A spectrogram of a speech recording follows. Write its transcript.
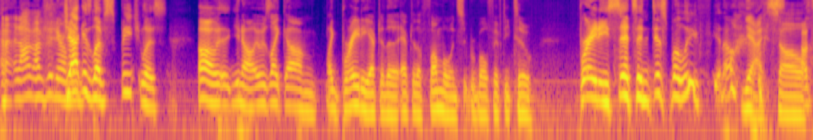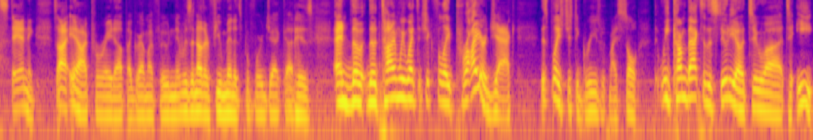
And, and I'm, I'm sitting there. I'm Jack is left speechless. Oh, you know, it was like um like Brady after the after the fumble in Super Bowl 52. Brady sits in disbelief, you know. Yeah, so- outstanding. So I, you know, I parade up, I grab my food, and it was another few minutes before Jack got his. And the the time we went to Chick Fil A prior, Jack, this place just agrees with my soul. We come back to the studio to uh, to eat,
